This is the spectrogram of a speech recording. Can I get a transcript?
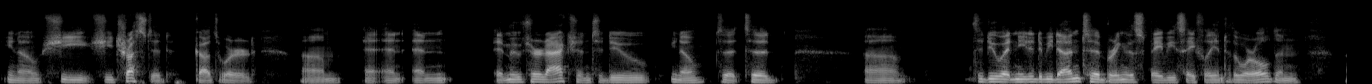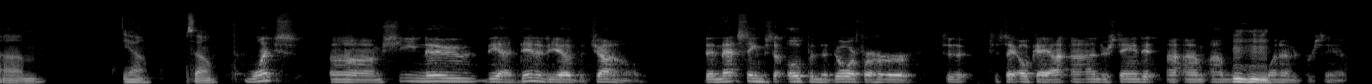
you know she she trusted God's word, um, and and it moved her to action to do you know to to uh, to do what needed to be done to bring this baby safely into the world, and um, yeah, so once um, she knew the identity of the child, then that seems to open the door for her to to say, okay, I, I understand it. I, am I'm mm-hmm. 100 percent.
